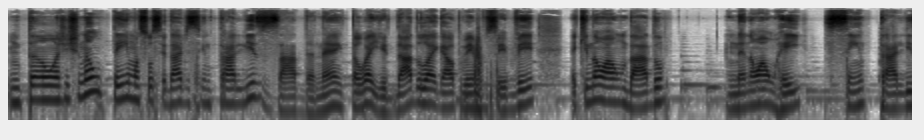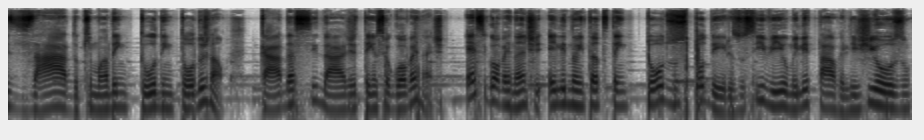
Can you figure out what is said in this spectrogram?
Então a gente não tem uma sociedade centralizada, né? Então aí, dado legal também para você ver é que não há um dado né, não há um rei centralizado que manda em tudo, em todos, não. Cada cidade tem o seu governante. Esse governante, ele, no entanto, tem todos os poderes: o civil, o militar, o religioso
